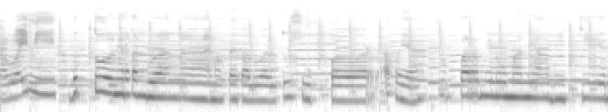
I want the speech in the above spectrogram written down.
talua ini. Betul nih rekan buana, emang teh talua itu super apa ya? Super minuman yang bikin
